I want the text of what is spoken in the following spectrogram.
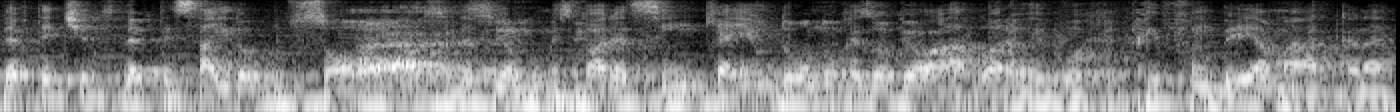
Deve ter tido, deve ter saído algum sócio, É, deve sim, ter alguma sim. história assim que aí o dono resolveu, ah, agora eu refundei a marca, né?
